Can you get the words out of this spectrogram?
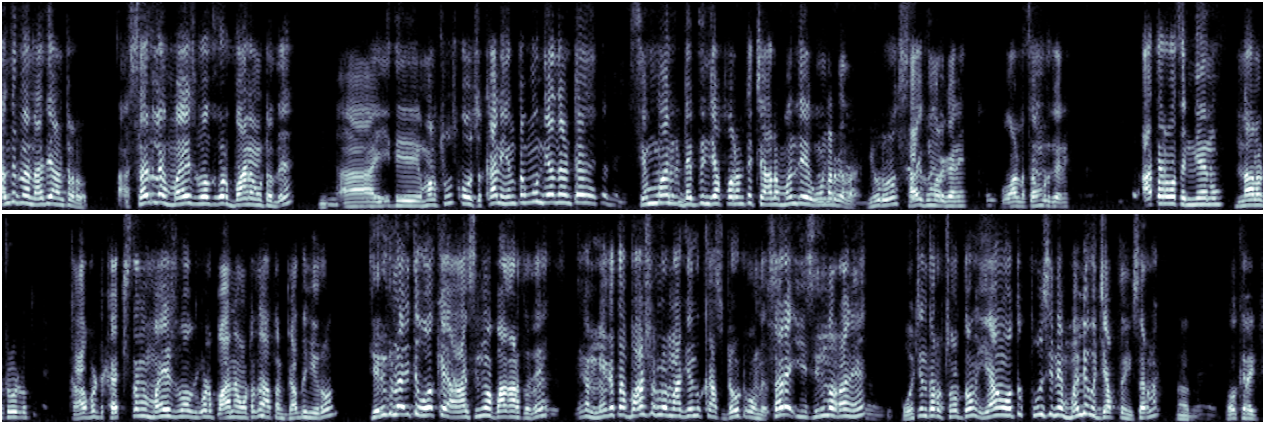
అందరూ నన్ను అదే అంటారు. సర్లే మహేష్ బాబు కూడా బానే ఉంటది. ఇది మనం చూసుకోవచ్చు. కానీ ఇంత ముందు ఏంటంటే సింహానికి డబ్బింగ్ చెప్పాలంటే చాలా మంది ఉండరు కదా. ఎవరు? సాయి కుమార్ గాని వాళ్ళ తమ్ముడు గాని. ఆ తర్వాత నేను వాళ్ళు కాబట్టి ఖచ్చితంగా మహేష్ బాబు కూడా బానే ఉంటది. అతను పెద్ద హీరో. తెలుగులో అయితే ఓకే ఆ సినిమా బాగా ఆడుతుంది. ఇంకా మిగతా భాషల్లో నాకు ఎందుకు కాస్త డౌట్ ఉంది. సరే ఈ సినిమా రాని వచ్చిన తర్వాత చూద్దాం. ఏమవుతుందో చూసి నేను మళ్ళీ వచ్చి చెప్తాను. సరేనా. Okay right.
